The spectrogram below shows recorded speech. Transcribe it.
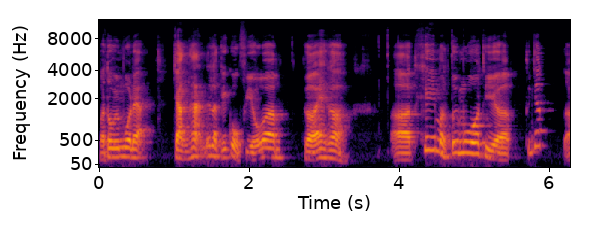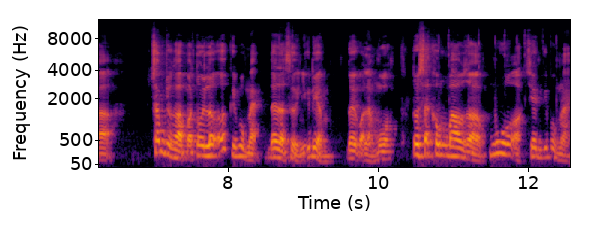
mà tôi muốn mua đây ạ. Chẳng hạn đây là cái cổ phiếu GEG à, khi mà tôi mua thì à, thứ nhất à, trong trường hợp mà tôi lỡ cái vùng này đây là xử những cái điểm đây gọi là mua tôi sẽ không bao giờ mua ở trên cái vùng này.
